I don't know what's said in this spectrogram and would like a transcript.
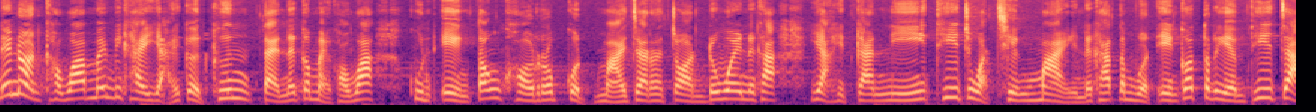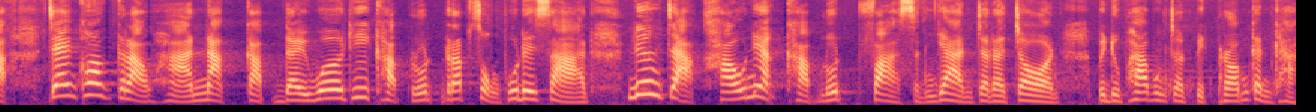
แน่นอนค่ะว่าไม่มีใครอยากให้เกิดขึ้น แต่นั่นก็หมายความว่าคุณเองต้องเคารพกฎหมายจราจรด้วยนะคะ อย่างเหตุการณ์นี้ที่จังหวัดเชียงใหม่นะคะตำรวจเองก็เตรียมที่จะแจ้งข้อกล่าวหาหนักกับไดเวอร์ที่ขับรถรับส่งผู้โดยสาร เนื่องจากเขาเนี่ยขับรถฝ่าสัญญาณจราจร ไปดูภาพวงจรปิดพร้อมกันค่ะ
